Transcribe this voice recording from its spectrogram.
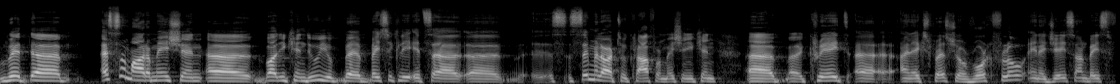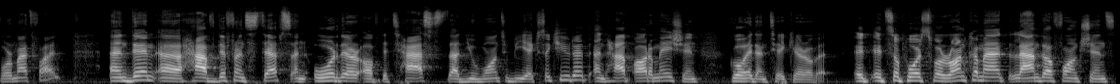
with uh, SM automation, uh, what you can do, you basically it's a, similar to CloudFormation. You can uh, uh, create and express your workflow in a JSON-based format file, and then have different steps and order of the tasks that you want to be executed, and have automation go ahead and take care of it. It, it supports for run command, Lambda functions,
